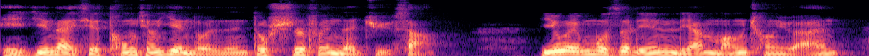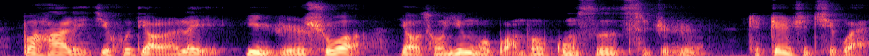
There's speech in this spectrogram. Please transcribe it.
以及那些同情印度的人都十分的沮丧。一位穆斯林联盟成员布哈里几乎掉了泪，一直说要从英国广播公司辞职。这真是奇怪！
